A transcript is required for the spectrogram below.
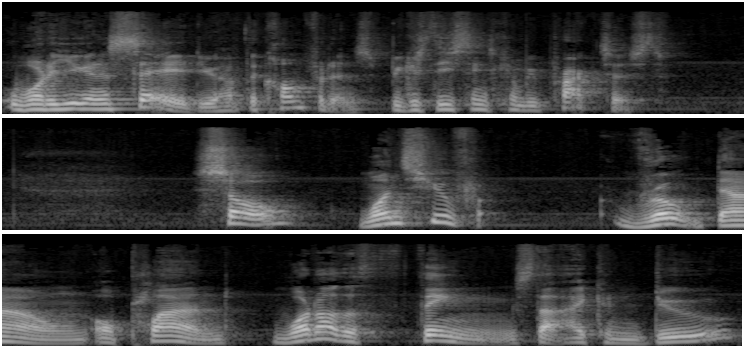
what are you going to say? Do you have the confidence? Because these things can be practiced. So once you've wrote down or planned what are the things that I can do,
